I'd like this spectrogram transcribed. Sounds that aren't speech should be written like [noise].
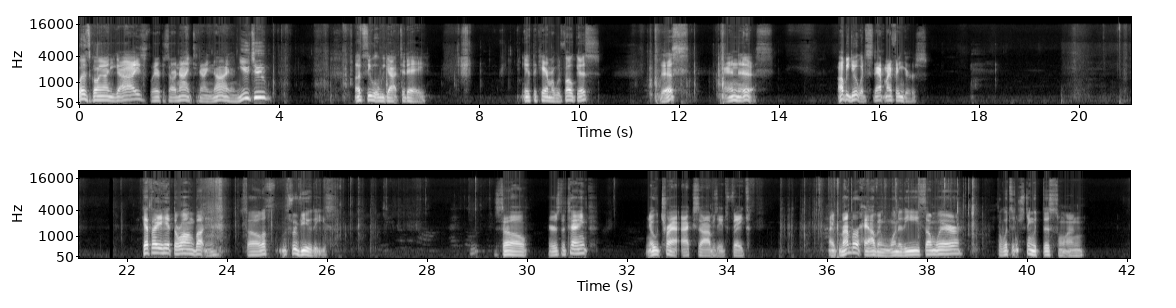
What's going on, you guys? LarryCassar1999 on YouTube. Let's see what we got today. If the camera would focus. This. And this. I'll be doing it with snap my fingers. Guess I hit the wrong button. So let's let's review these. So here's the tank. No tracks, obviously it's fake. I remember having one of these somewhere. But what's interesting with this one,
